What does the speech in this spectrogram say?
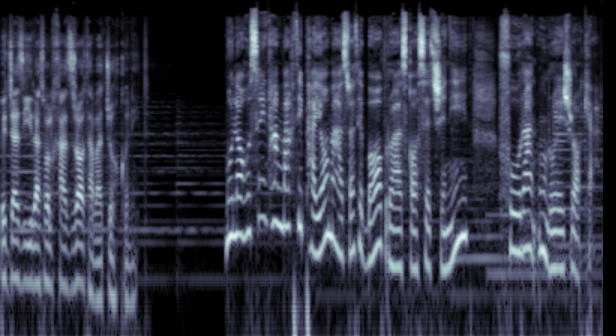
به جزیرت الخزرا توجه کنید. ملا حسین هم وقتی پیام حضرت باب رو از قاصد شنید فورا اون رو اجرا کرد.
